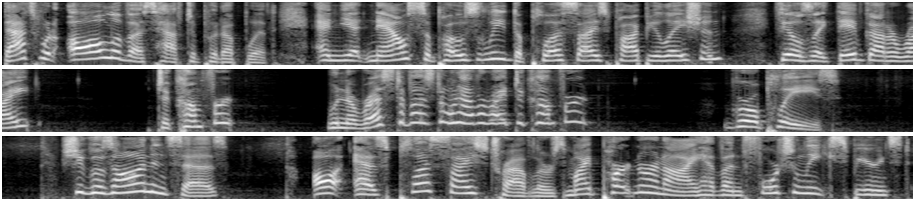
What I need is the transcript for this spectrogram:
That's what all of us have to put up with. And yet now supposedly the plus size population feels like they've got a right to comfort when the rest of us don't have a right to comfort? Girl please. She goes on and says, "All- As plus size travelers, my partner and I have unfortunately experienced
